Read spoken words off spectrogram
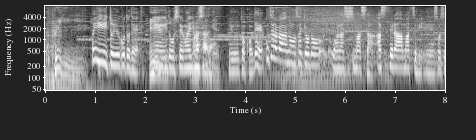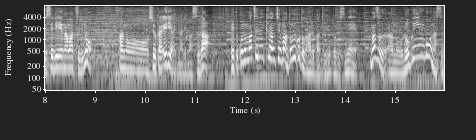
はい。はいということで、えー、移動してまいりましたというところでこちらがあの先ほどお話ししましたアステラ祭り、えー、そしてセリエナ祭りの、あの集会エリアになりますが、えー、とこの祭りの期間中、まあ、どういうことがあるかというとですねまずあのログインボーナス、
